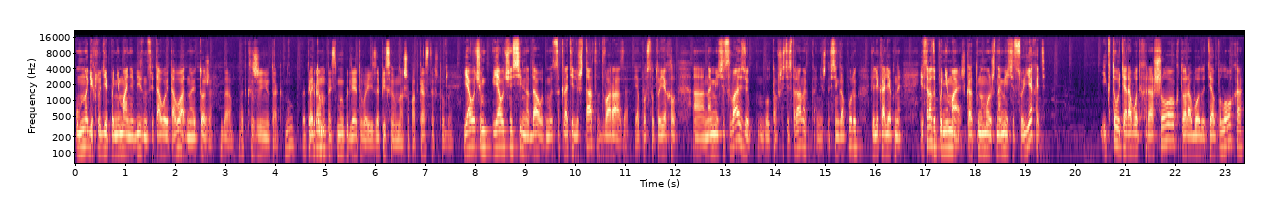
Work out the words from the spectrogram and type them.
у многих людей понимание бизнеса и того, и того одно и то же. Да, это, к сожалению, так. Ну, это Поэтому... грамотность, мы для этого и записываем наши подкасты, чтобы... Я очень, я очень сильно, да, вот мы сократили штат в два раза. Я просто вот уехал а, на месяц в Азию, был там в шести странах, конечно, в Сингапур великолепный, и сразу понимаешь, как ты можешь на месяц уехать, и кто у тебя работает хорошо, кто работает у тебя плохо,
